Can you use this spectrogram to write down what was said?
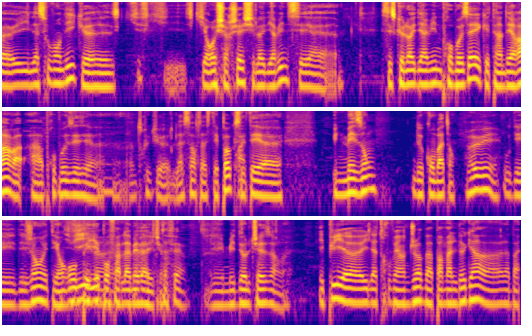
euh, il a souvent dit que ce qu'il qui, recherchait chez Lloyd Irvine, c'est euh, c'est ce que Lloyd Irvine proposait et qui était un des rares à, proposer un truc de la sorte à cette époque. C'était une maison de combattants. Oui, oui. Où des, des gens étaient en gros payés pour faire de la médaille. tout à fait. Des middle chasers. Et puis il a trouvé un job à pas mal de gars là-bas.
